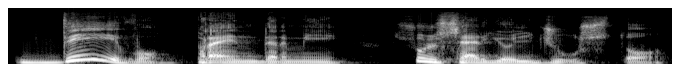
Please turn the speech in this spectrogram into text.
devo prendermi sul serio il giusto,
